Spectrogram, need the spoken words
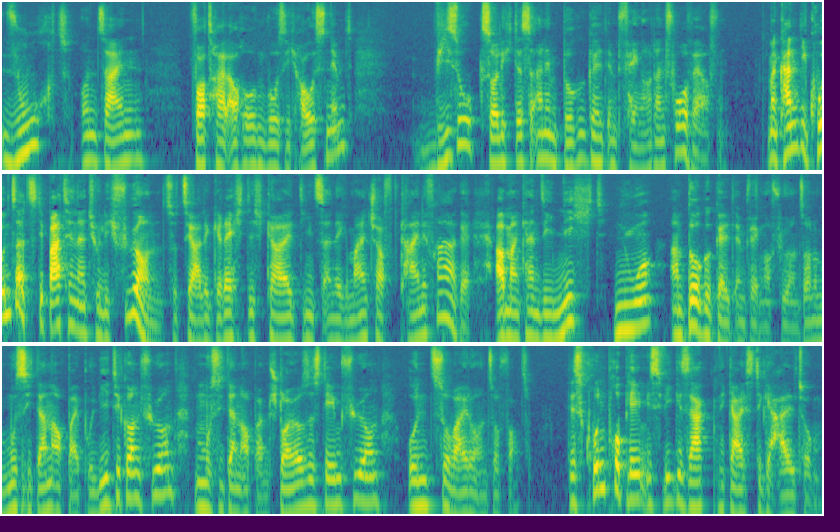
sucht und seinen Vorteil auch irgendwo sich rausnimmt? Wieso soll ich das einem Bürgergeldempfänger dann vorwerfen? Man kann die Grundsatzdebatte natürlich führen, soziale Gerechtigkeit, Dienst an der Gemeinschaft, keine Frage. Aber man kann sie nicht nur am Bürgergeldempfänger führen, sondern muss sie dann auch bei Politikern führen, muss sie dann auch beim Steuersystem führen und so weiter und so fort. Das Grundproblem ist, wie gesagt, eine geistige Haltung.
